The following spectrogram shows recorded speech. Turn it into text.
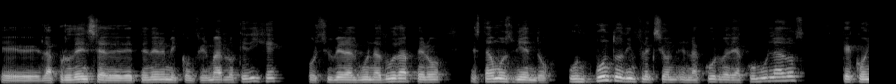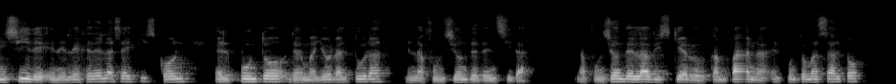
eh, la prudencia de detenerme y confirmar lo que dije, por si hubiera alguna duda, pero estamos viendo un punto de inflexión en la curva de acumulados que coincide en el eje de las X con el punto de mayor altura en la función de densidad. La función del lado izquierdo, campana, el punto más alto,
